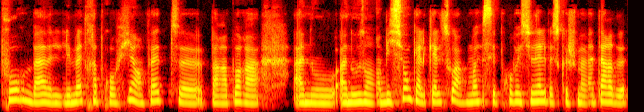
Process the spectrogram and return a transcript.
pour bah, les mettre à profit en fait euh, par rapport à, nos, ambitions, quelles qu'elles soient. Moi, c'est professionnel parce que je m'attarde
